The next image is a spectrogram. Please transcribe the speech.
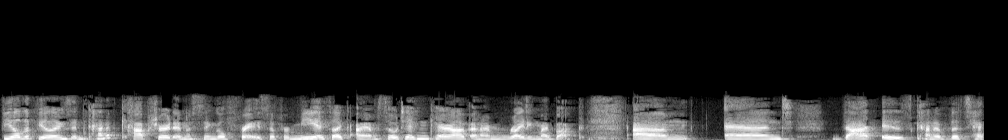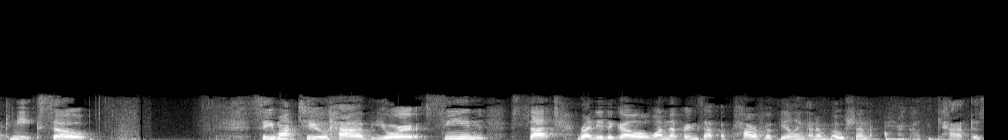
feel the feelings and kind of capture it in a single phrase. So for me, it's like, I am so taken care of and I'm writing my book. Um, and that is kind of the technique. So so you want to have your scene set, ready to go, one that brings up a powerful feeling and emotion. Oh my god, the cat is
